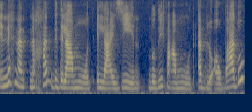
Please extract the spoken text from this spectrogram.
إن إحنا نحدد العمود اللي عايزين نضيف عمود قبله أو بعده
